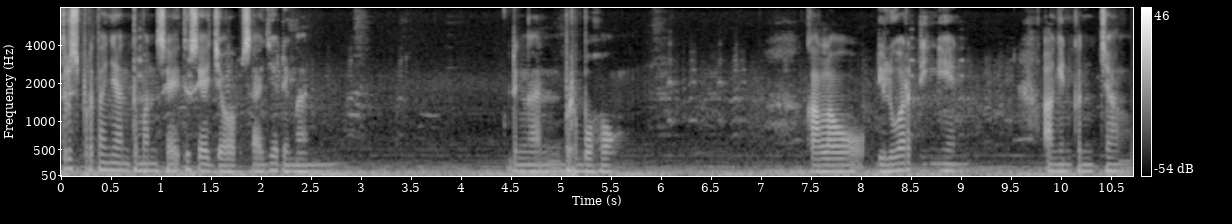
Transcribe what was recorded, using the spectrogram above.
Terus pertanyaan teman saya itu saya jawab saja dengan dengan berbohong. Kalau di luar dingin, angin kencang.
